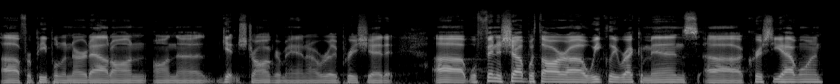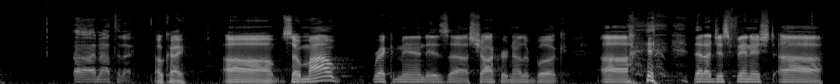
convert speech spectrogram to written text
uh, for people to nerd out on on the getting stronger, man. I really appreciate it. Uh, we'll finish up with our uh, weekly recommends. Uh, Chris, do you have one? Uh, not today. Okay. Um, so my recommend is uh, Shocker, another book uh, that I just finished. Uh,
